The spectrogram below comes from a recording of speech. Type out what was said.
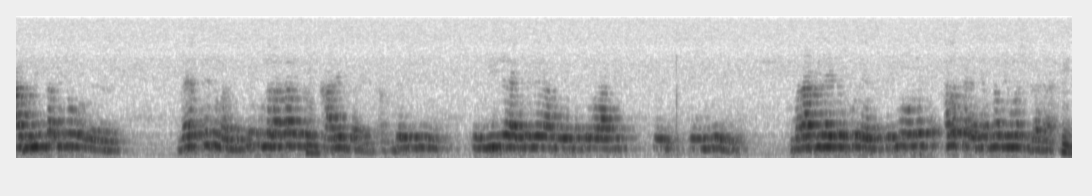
आधुनिकता के जो बहस से समझने से वो लगातार हम्म। खारिज कर रहे हैं। अब जैसे कि हिंदी के राइटर में आप ले सकते मराठी हिंदी के मराठी राइटर्स को ले सकते कि उन्होंने अलग तरह से अपना विमर्श गढ़ा है। हम्म,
